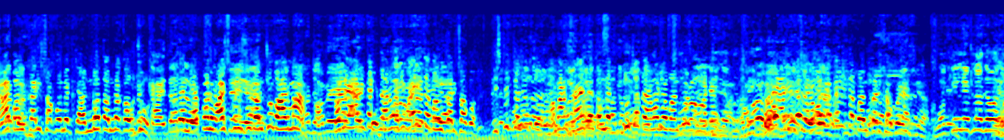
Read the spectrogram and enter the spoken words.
ના બંધ કરી શકો મેં ક્યારનો તમને કહું છું. કે મેં પણ વાઇસ પ્રેસિડેન્ટ છું બહારમાં. તમે આ રીતે દરવાજો કઈ રીતે બંધ કરી શકો? ડિસ્ટ્રિક્ટ જજો અમારા સાહેબે તમને કીધું છે દરવાજો બંધ કરવા માટે તમે આ રીતે દરવાજો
